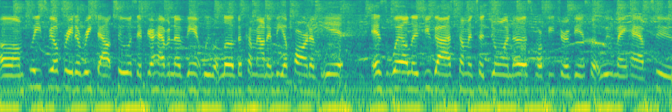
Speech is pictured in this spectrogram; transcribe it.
Um, please feel free to reach out to us if you're having an event. We would love to come out and be a part of it, as well as you guys coming to join us for future events that we may have too.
